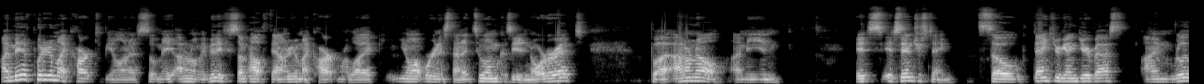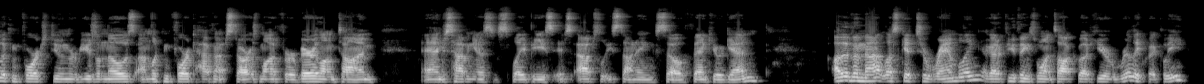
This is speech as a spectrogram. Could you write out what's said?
I may have put it in my cart to be honest. So maybe I don't know. Maybe they somehow found it in my cart and were like, you know what, we're gonna send it to him because he didn't order it. But I don't know. I mean, it's it's interesting. So thank you again, GearBest. I'm really looking forward to doing reviews on those. I'm looking forward to having that Starss mod for a very long time and just having it as a display piece. It's absolutely stunning, so thank you again. Other than that, let's get to rambling. I got a few things I want to talk about here really quickly.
